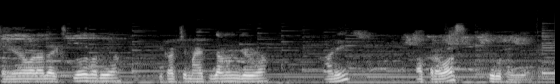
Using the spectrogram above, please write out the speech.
शनिवारवाड्याला एक्सप्लोअर करूया तिकडची माहिती जाणून घेऊया आणि हा प्रवास सुरू ठेवूया.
